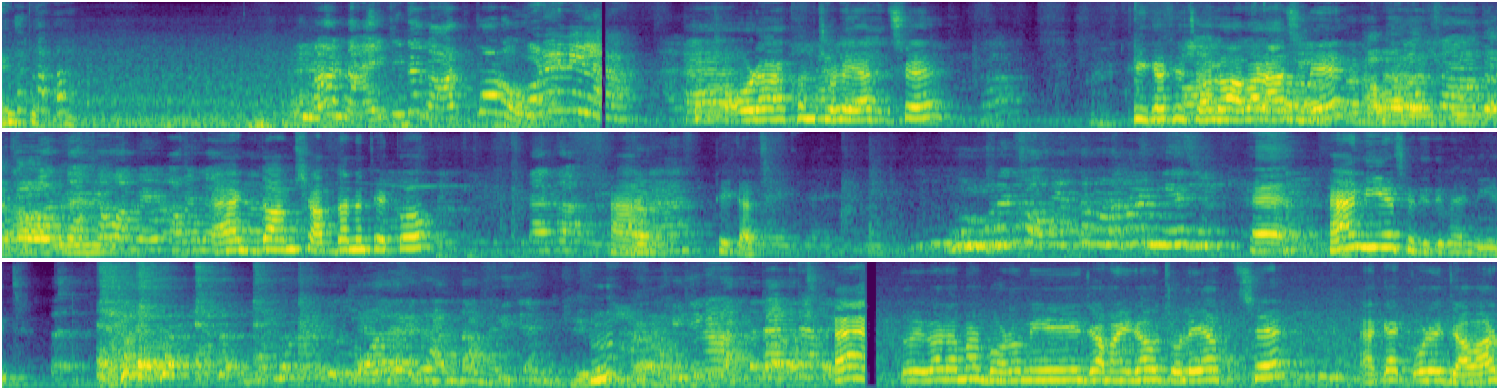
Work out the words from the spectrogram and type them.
এই তো। মা নাইটিটা গার্ড করো। করে নিলাম। তো ওরা এখন চলে যাচ্ছে। ঠিক আছে চলো আবার আসবে। একদম সাবধানে থেকো। হ্যাঁ ঠিক আছে। মনে হ্যাঁ হ্যাঁ নিয়েছে দিদিভাই নিয়েছে। হ্যাঁ তো এবার আমার বড় মেয়ে জামাইরাও চলে যাচ্ছে। এক এক করে যাওয়ার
